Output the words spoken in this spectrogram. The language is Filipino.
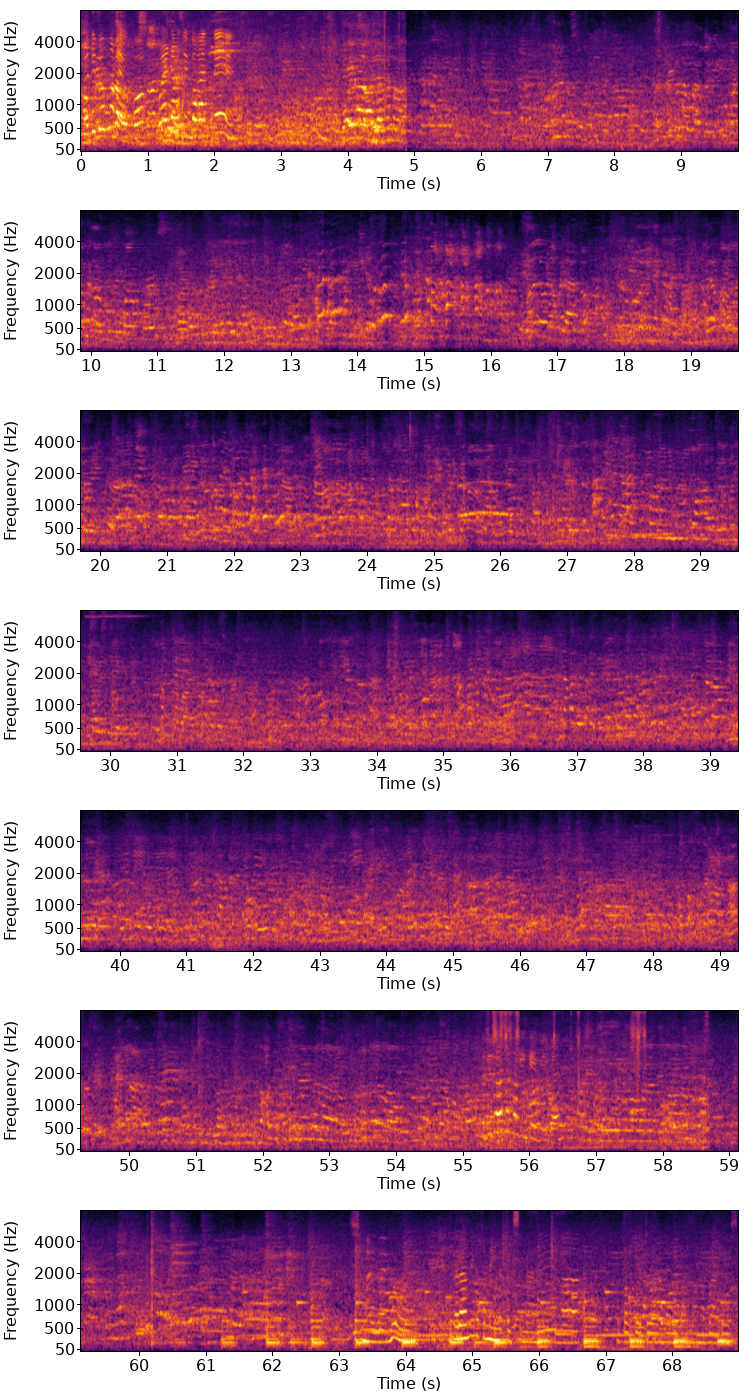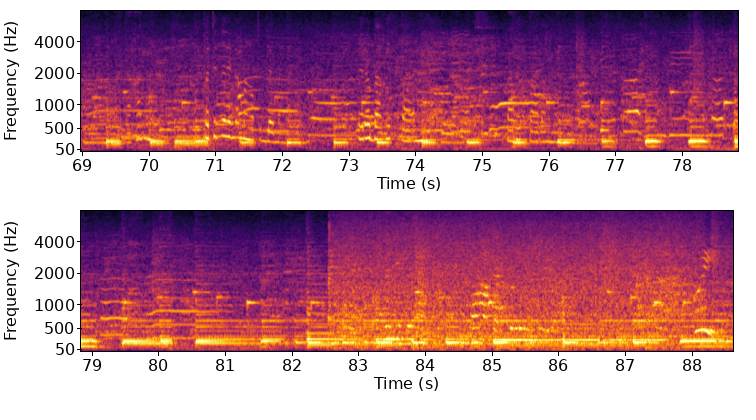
Pwede ba makiupo? Wala na kasi bakante. Pwede ba na maging kaibigan? Noon, marami na kami napagsamahan ng tiyan. Napagkwentuhan na rin ang mga bagay simula ng bata kami. Pati na rin ang mga problema namin. Pero bakit parang may kulang? Bakit parang may Oi!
